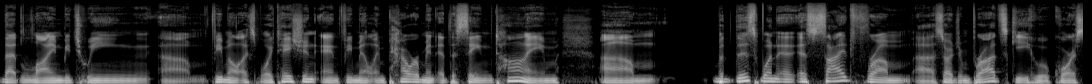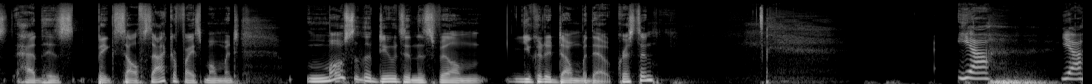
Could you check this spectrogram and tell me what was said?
that line between um, female exploitation and female empowerment at the same time. Um, but this one, aside from uh, Sergeant Brodsky, who of course had his big self-sacrifice moment, most of the dudes in this film you could have done without. Kristen. Yeah, yeah,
